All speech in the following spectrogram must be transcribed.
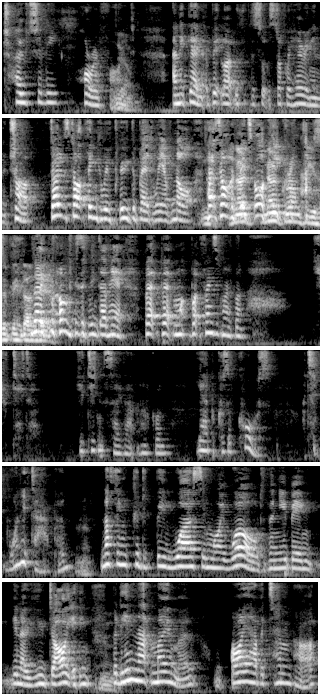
totally horrified. Yeah. And again, a bit like with the sort of stuff we're hearing in the truck. Don't start thinking we've pooed the bed. We have not. That's not what no, we're talking no grumpies have been done No here. grumpies have been done here. But but my, but friends of mine have gone. "Oh, you didn't. You didn't say that, and I've gone. Yeah, because of course. Didn't want it to happen. Nothing could be worse in my world than you being, you know, you dying. Mm. But in that moment, I have a temper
